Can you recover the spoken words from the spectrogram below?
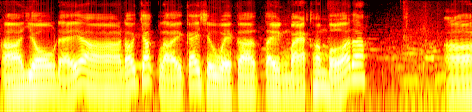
À, vô để à, đối chất lại cái sự việc à, tiền bạc hôm bữa đó. À,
